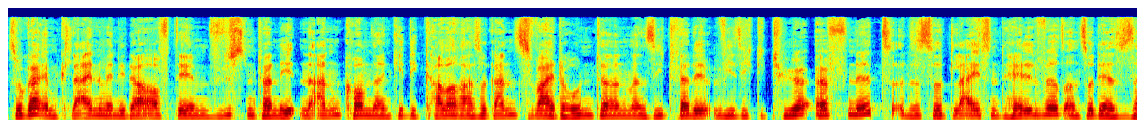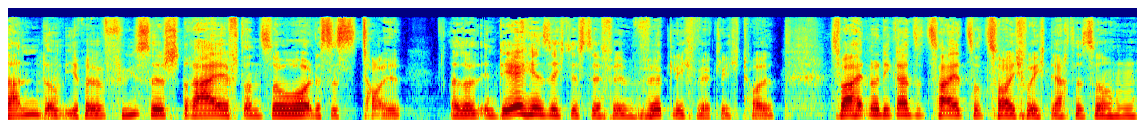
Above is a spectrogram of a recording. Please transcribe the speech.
Sogar im Kleinen, wenn die da auf dem Wüstenplaneten ankommen, dann geht die Kamera so ganz weit runter und man sieht, wie sich die Tür öffnet und es so gleißend hell wird und so der Sand um ihre Füße streift und so. Das ist toll. Also in der Hinsicht ist der Film wirklich, wirklich toll. Es war halt nur die ganze Zeit so Zeug, wo ich dachte so, hm,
